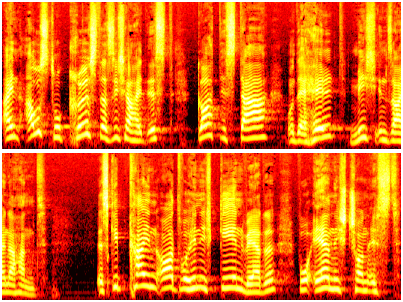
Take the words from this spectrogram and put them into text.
Ein Ausdruck größter Sicherheit ist, Gott ist da und er hält mich in seiner Hand. Es gibt keinen Ort, wohin ich gehen werde, wo er nicht schon ist.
